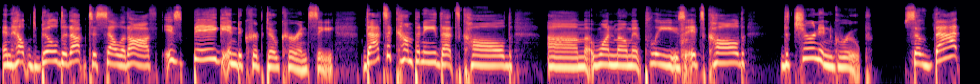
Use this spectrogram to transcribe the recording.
and helped build it up to sell it off is big into cryptocurrency. That's a company that's called, um, one moment, please. It's called the Chernin Group. So that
